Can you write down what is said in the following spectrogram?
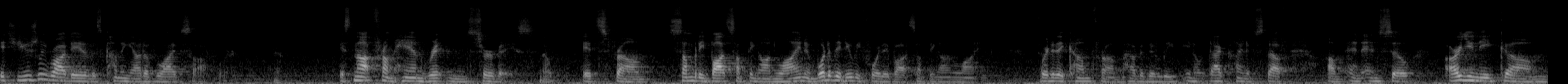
It's usually raw data that's coming out of live software. Yeah. It's not from handwritten surveys. Nope. It's from somebody bought something online, and what did they do before they bought something online? Where did they come from? How did they leave? You know, that kind of stuff. Um, and, and so our unique um,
